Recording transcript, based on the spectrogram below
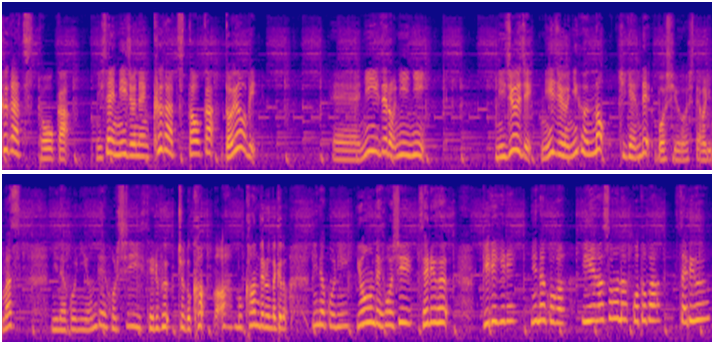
9月10日、2020年9月10日土曜日、えー、2022 20時22分の期限で募集をしております。ニナコに読んでほしいセリフ。ちょっとか、あ、もう噛んでるんだけど、ニナコに読んでほしいセリフ。ギリギリ、ニナコが言えなそうな言葉、セリフ。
